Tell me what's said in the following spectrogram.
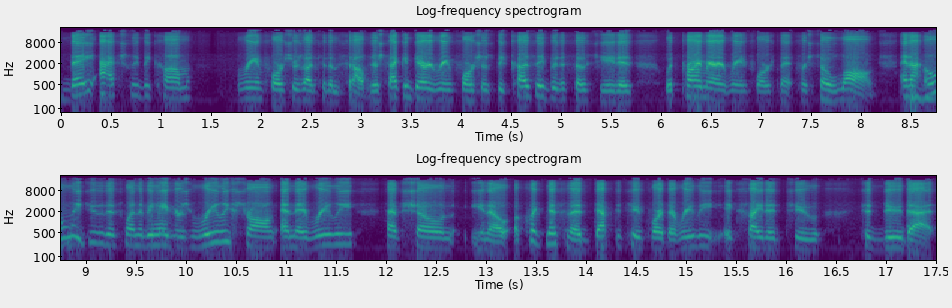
they actually become reinforcers unto themselves. They're secondary reinforcers because they've been associated with primary reinforcement for so long. And I mm-hmm. only do this when the behavior is really strong and they really have shown, you know, a quickness and a deptitude for it. They're really excited to to do that.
